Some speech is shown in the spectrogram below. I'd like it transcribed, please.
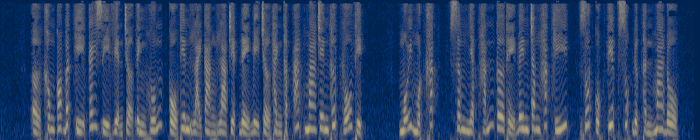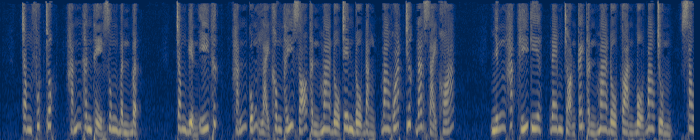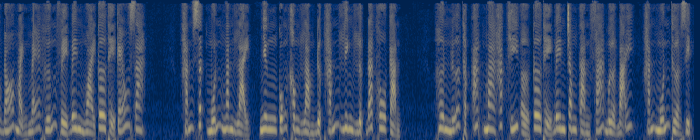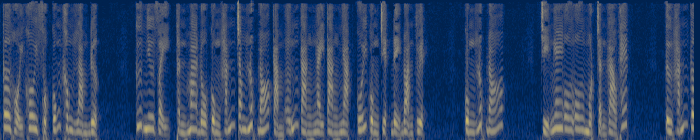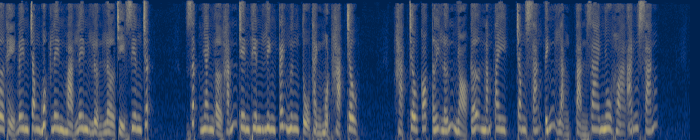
Ở không có bất kỳ cái gì viện trợ tình huống cổ thiên lại càng là triệt để bị trở thành thập ác ma trên thớt gỗ thịt. Mỗi một khắc, xâm nhập hắn cơ thể bên trong hắc khí, rốt cuộc tiếp xúc được thần ma đồ. Trong phút chốc, hắn thân thể rung bần bật. Trong biển ý thức, hắn cũng lại không thấy rõ thần ma đồ trên đồ đằng bao quát trước đã giải khóa. Những hắc khí kia đem chọn cái thần ma đồ toàn bộ bao trùm, sau đó mạnh mẽ hướng về bên ngoài cơ thể kéo ra. Hắn rất muốn ngăn lại, nhưng cũng không làm được hắn linh lực đã khô cạn. Hơn nữa thập ác ma hắc khí ở cơ thể bên trong tàn phá bừa bãi, hắn muốn thừa dịp cơ hội khôi phục cũng không làm được. Cứ như vậy, thần ma đồ cùng hắn trong lúc đó cảm ứng càng ngày càng nhạt cuối cùng triệt để đoạn tuyệt. Cùng lúc đó, chỉ nghe ô ô một trận gào thét. Từ hắn cơ thể bên trong bốc lên mà lên lượn lờ chỉ riêng chất. Rất nhanh ở hắn trên thiên linh cách ngưng tụ thành một hạt châu. Hạt châu có tới lớn nhỏ cỡ nắm tay, trong sáng tính lặng tản ra nhu hòa ánh sáng.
